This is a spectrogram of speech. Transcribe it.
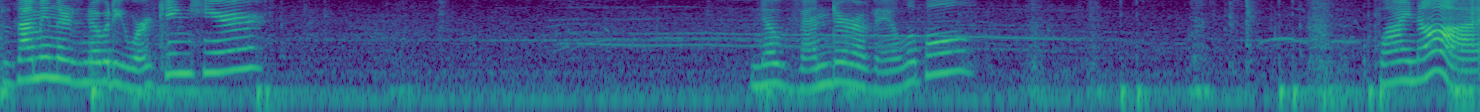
Does that mean there's nobody working here? No vendor available? Why not?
